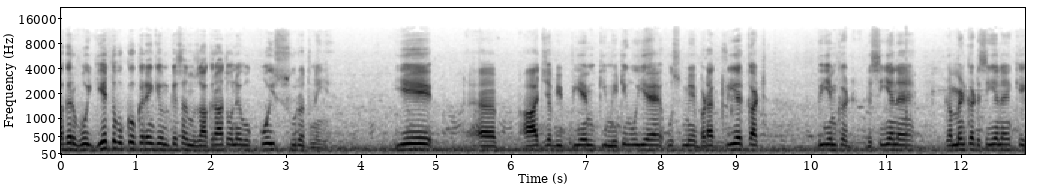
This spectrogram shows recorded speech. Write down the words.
अगर वो ये तो करें कि उनके साथ मुजाकरात होने वो कोई सूरत नहीं है। ये आज अभी पीएम की मीटिंग हुई है, उसमें बड़ा क्लियर कट पीएम का डिसीज़न है गवर्नमेंट का डिसीज़न है कि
